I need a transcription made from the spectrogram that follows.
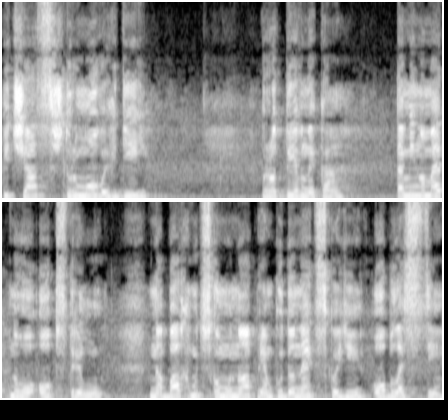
під час штурмових дій противника та мінометного обстрілу на Бахмутському напрямку Донецької області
